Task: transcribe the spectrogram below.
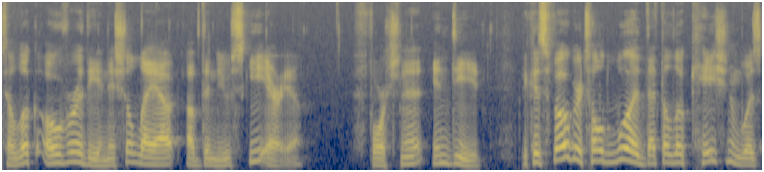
to look over the initial layout of the new ski area. Fortunate indeed, because Foeger told Wood that the location was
